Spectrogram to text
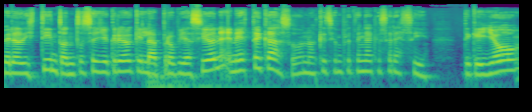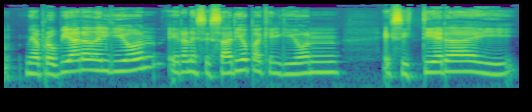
pero distinto. Entonces yo creo que la apropiación en este caso, no es que siempre tenga que ser así, de que yo me apropiara del guion era necesario para que el guion existiera y,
